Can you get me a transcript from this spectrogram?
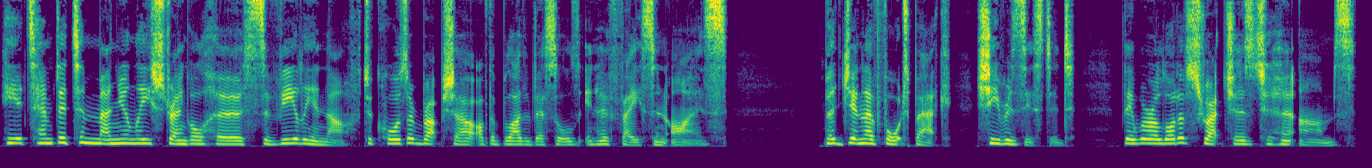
He attempted to manually strangle her severely enough to cause a rupture of the blood vessels in her face and eyes. But Jenna fought back. She resisted. There were a lot of scratches to her arms.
